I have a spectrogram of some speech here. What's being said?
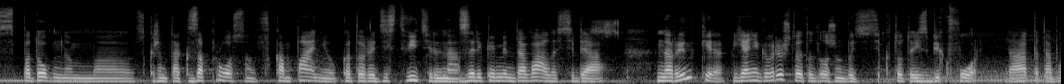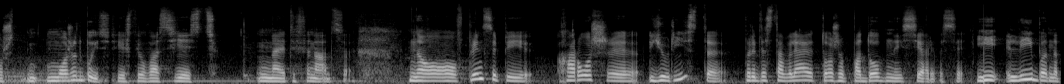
с подобным, э, скажем так, запросом в компанию, которая действительно зарекомендовала себя на рынке, я не говорю, что это должен быть кто-то из Big Four, да, потому что может быть, если у вас есть на это финансы. Но, в принципе, хорошие юристы предоставляют тоже подобные сервисы. И либо,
